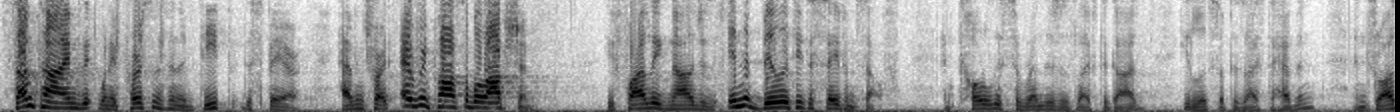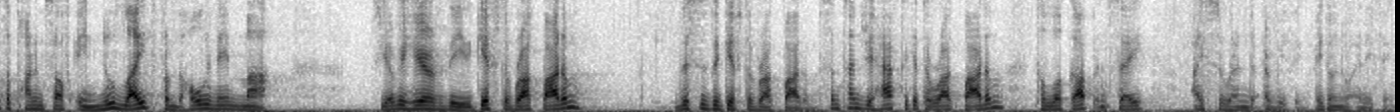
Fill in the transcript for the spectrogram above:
Sometimes, it, when a person is in a deep despair, having tried every possible option, he finally acknowledges inability to save himself and totally surrenders his life to God. He lifts up his eyes to heaven and draws upon himself a new light from the holy name Ma. So, you ever hear of the gift of rock bottom? This is the gift of rock bottom. Sometimes you have to get to rock bottom to look up and say, I surrender everything. I don't know anything.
